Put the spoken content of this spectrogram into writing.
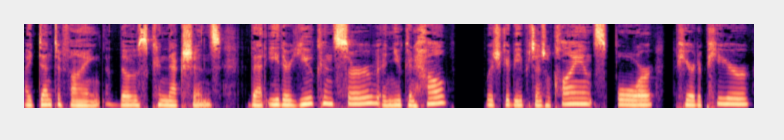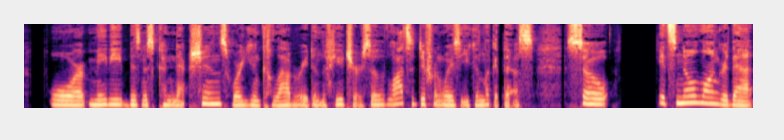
identifying those connections that either you can serve and you can help, which could be potential clients or peer to peer or maybe business connections where you can collaborate in the future. So lots of different ways that you can look at this. So it's no longer that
